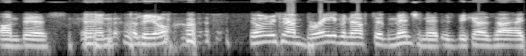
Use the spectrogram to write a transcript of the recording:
On this, and the o- the only reason I'm brave enough to mention it is because I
